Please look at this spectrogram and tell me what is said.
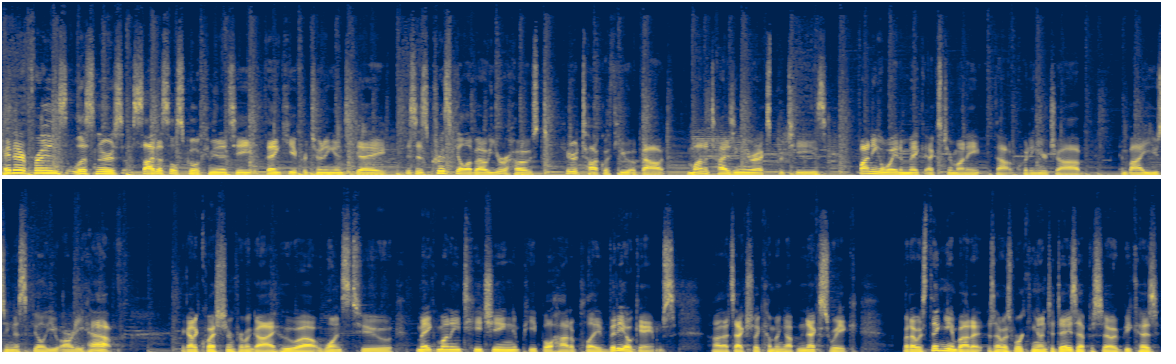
Hey there, friends, listeners, Side Hustle School community. Thank you for tuning in today. This is Chris Guillebeau, your host, here to talk with you about monetizing your expertise, finding a way to make extra money without quitting your job, and by using a skill you already have. I got a question from a guy who uh, wants to make money teaching people how to play video games. Uh, that's actually coming up next week. But I was thinking about it as I was working on today's episode because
